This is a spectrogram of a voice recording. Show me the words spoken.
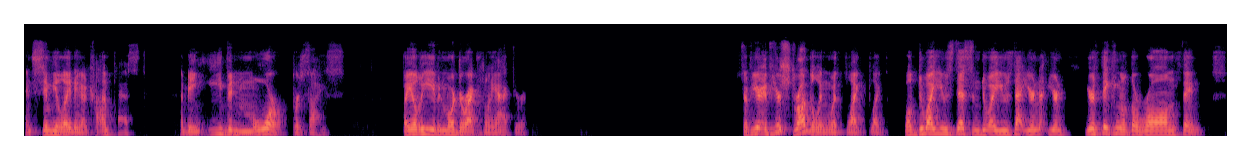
and simulating a contest and being even more precise, but you'll be even more directionally accurate. So if you're if you're struggling with like like well, do I use this and do I use that? You're not, you're you're thinking of the wrong things.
